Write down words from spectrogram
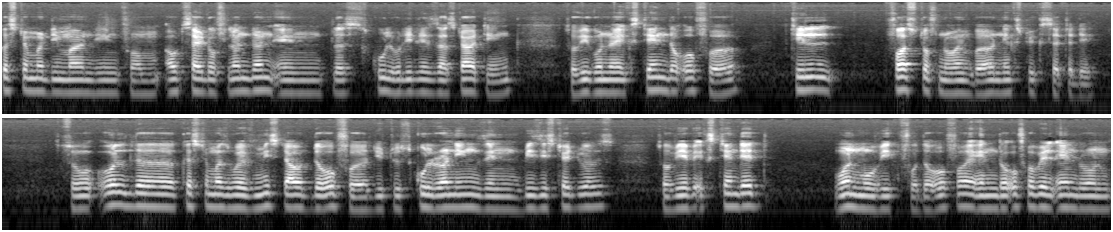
customer demanding from outside of London and plus school holidays are starting so we gonna extend the offer till 1st of November, next week Saturday. So all the customers who have missed out the offer due to school runnings and busy schedules, so we have extended one more week for the offer, and the offer will end on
